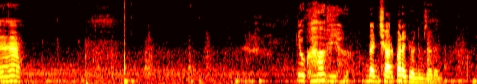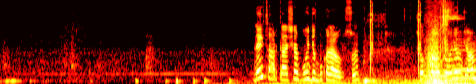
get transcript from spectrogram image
Ee. Yok abi ya. Ben çarparak öldüm zaten. Neyse arkadaşlar bu video bu kadar olsun. Çok fazla oynamayacağım.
